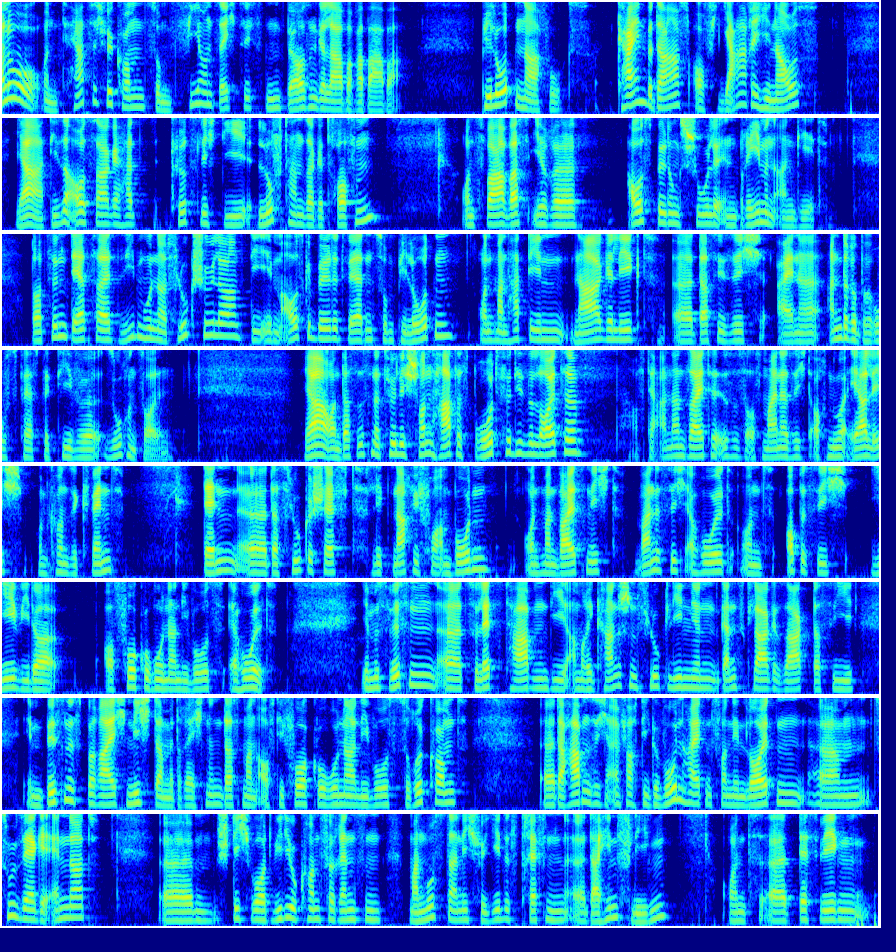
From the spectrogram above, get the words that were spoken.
Hallo und herzlich willkommen zum 64. Börsengelaber Rhabarber. Pilotennachwuchs. Kein Bedarf auf Jahre hinaus. Ja, diese Aussage hat kürzlich die Lufthansa getroffen. Und zwar was ihre Ausbildungsschule in Bremen angeht. Dort sind derzeit 700 Flugschüler, die eben ausgebildet werden zum Piloten. Und man hat ihnen nahegelegt, äh, dass sie sich eine andere Berufsperspektive suchen sollen. Ja, und das ist natürlich schon hartes Brot für diese Leute. Auf der anderen Seite ist es aus meiner Sicht auch nur ehrlich und konsequent, denn äh, das Fluggeschäft liegt nach wie vor am Boden und man weiß nicht, wann es sich erholt und ob es sich je wieder auf Vor-Corona-Niveaus erholt. Ihr müsst wissen, äh, zuletzt haben die amerikanischen Fluglinien ganz klar gesagt, dass sie im Business-Bereich nicht damit rechnen, dass man auf die Vor-Corona-Niveaus zurückkommt. Äh, da haben sich einfach die Gewohnheiten von den Leuten ähm, zu sehr geändert. Ähm, Stichwort Videokonferenzen. Man muss da nicht für jedes Treffen äh, dahin fliegen. Und äh, deswegen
